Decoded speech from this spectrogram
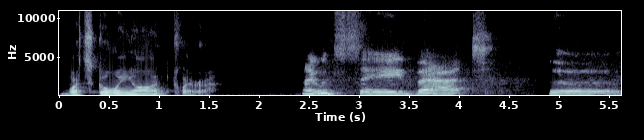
What's going on, Clara? I would say that the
